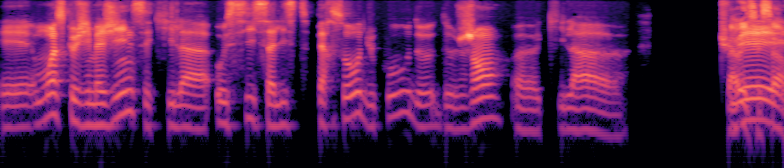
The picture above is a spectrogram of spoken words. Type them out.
Et moi, ce que j'imagine, c'est qu'il a aussi sa liste perso, du coup, de, gens euh, qu'il a euh, tués. Ah oui, ça,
